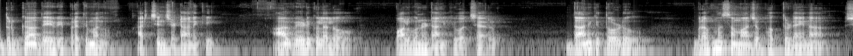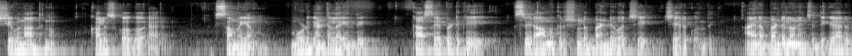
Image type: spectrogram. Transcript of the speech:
దుర్గాదేవి ప్రతిమను అర్చించటానికి ఆ వేడుకలలో పాల్గొనటానికి వచ్చారు. దానికి తోడు బ్రహ్మ సమాజ భక్తుడైన శివనాథ్ను కలుసుకోగోరారు. సమయం మూడు గంటలైంది. కాసేపటికి శ్రీరామకృష్ణుల బండి వచ్చి చేరుకుంది. ఆయన బండిలో నుంచి దిగారు.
